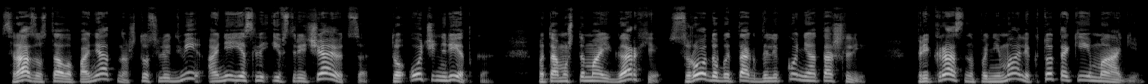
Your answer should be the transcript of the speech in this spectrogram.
Сразу стало понятно, что с людьми они, если и встречаются, то очень редко, потому что мои гархи сроду бы так далеко не отошли. Прекрасно понимали, кто такие маги.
